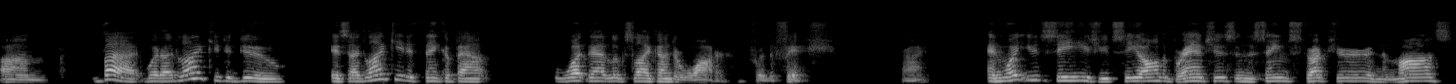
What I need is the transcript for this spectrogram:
um, but what I'd like you to do is I'd like you to think about what that looks like underwater for the fish, right? And what you'd see is you'd see all the branches in the same structure and the moss.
